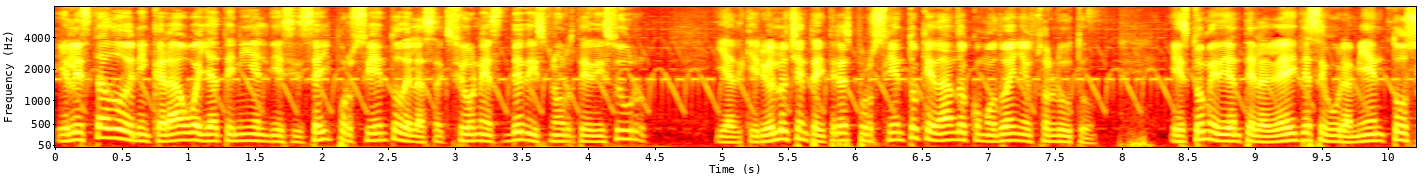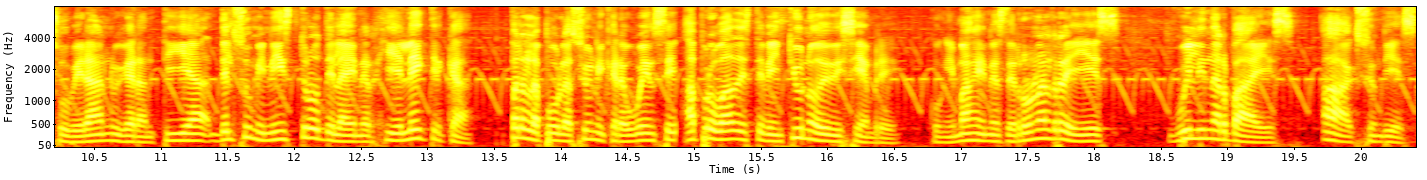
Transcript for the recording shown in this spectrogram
El Estado de Nicaragua ya tenía el 16% de las acciones de Disnorte Disur y adquirió el 83% quedando como dueño absoluto. Esto mediante la Ley de Aseguramiento Soberano y Garantía del Suministro de la Energía Eléctrica para la población nicaragüense aprobada este 21 de diciembre. Con imágenes de Ronald Reyes, Willy Narváez, a Acción 10.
